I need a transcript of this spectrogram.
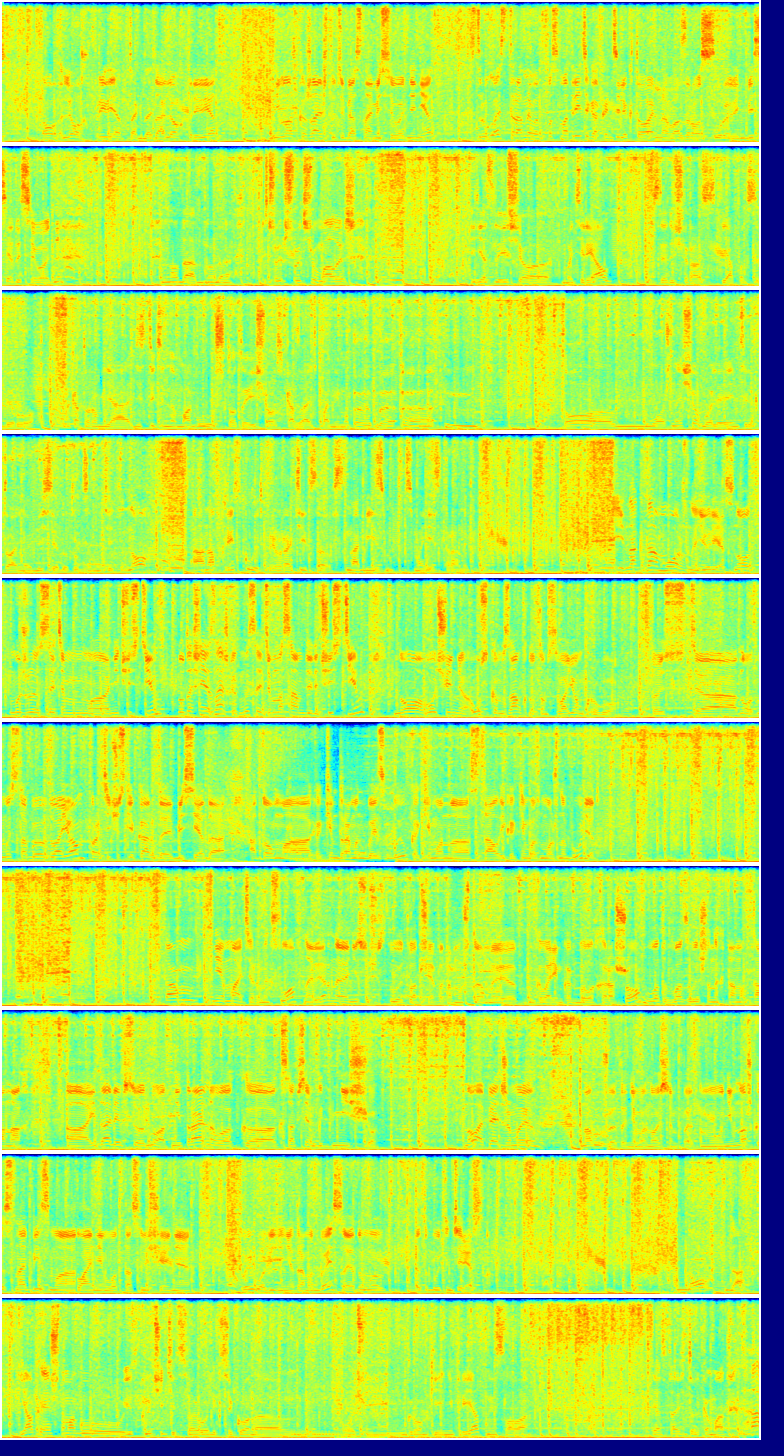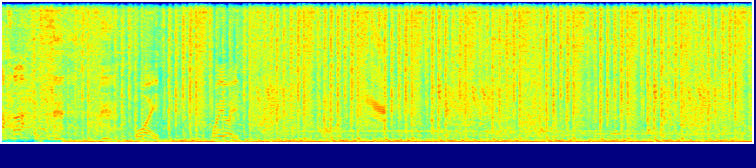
Ну, Лех, привет тогда. Да, Лех, привет. Немножко жаль, что тебя с нами сегодня нет. С другой стороны, вот посмотрите, как интеллектуально возрос уровень беседы сегодня. Ну да, ну да. Шу- Шучу, малыш. Если еще материал в следующий раз я подсоберу, о котором я действительно могу что-то еще сказать помимо «э, б, э, м», то можно еще более интеллектуальную беседу тут замутить. Но она рискует превратиться в снобизм с моей стороны. Иногда можно, Юрец, но мы же с этим э, не чистим. Ну, точнее, знаешь, как мы с этим на самом деле чистим, но в очень узком, замкнутом своем кругу. То есть, э, ну вот мы с тобой вдвоем, практически каждая беседа о том, э, каким драм н был, каким он стал и каким, возможно, будет, там не матерных слов, наверное, не существует вообще, потому что мы говорим, как было хорошо, вот в возвышенных там тонах, А, и далее все, ну, от нейтрального к, к совсем к днищу. Но опять же мы наружу это не выносим, поэтому немножко снобизма в плане вот освещения твоего видения драм н я думаю, это будет интересно. Ну, да. Я, конечно, могу исключить из своего лексикона очень громкие и неприятные слова и оставить только мат. Ой, ой-ой.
